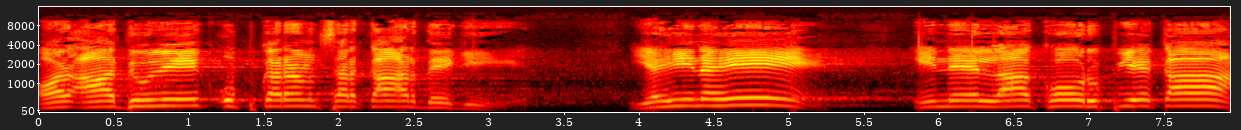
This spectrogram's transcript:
और आधुनिक उपकरण सरकार देगी। यही नहीं, इन्हें लाखों रुपए का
